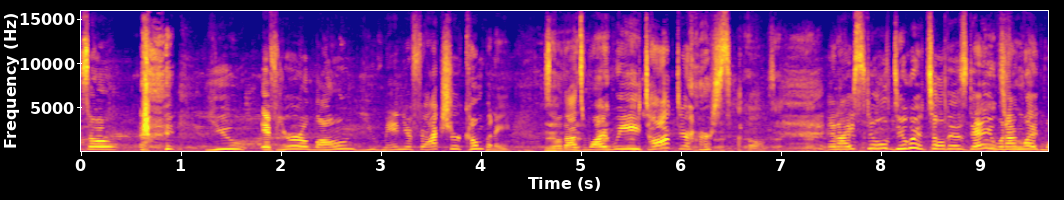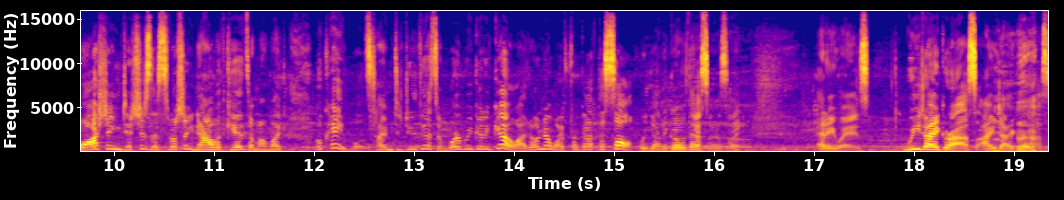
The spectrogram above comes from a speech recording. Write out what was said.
So you if you're alone, you manufacture company. So that's why we talk to ourselves. And I still do it till this day that's when I'm like washing dishes, especially now with kids. I'm, I'm like, okay, well, it's time to do this. And where are we going to go? I don't know. I forgot the salt. We got to go this. And it's like, anyways, we digress. I digress.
